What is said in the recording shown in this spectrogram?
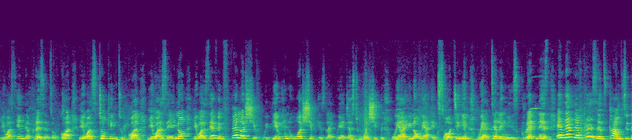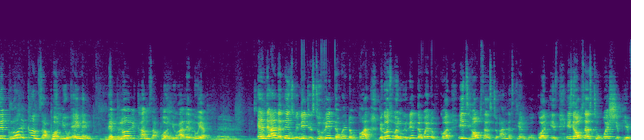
He was in the presence of God. He was talking to God. He was, you know, he was having fellowship with Him. And worship is like we are just worshiping. We are, you know, we are exalting Him. We are telling His greatness. And then the presence comes. The glory comes upon you. Amen. The glory comes upon you. Hallelujah. And the other things we need is to read the Word of God. Because when we read the Word of God, it helps us to understand who God is. It helps us to worship Him.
